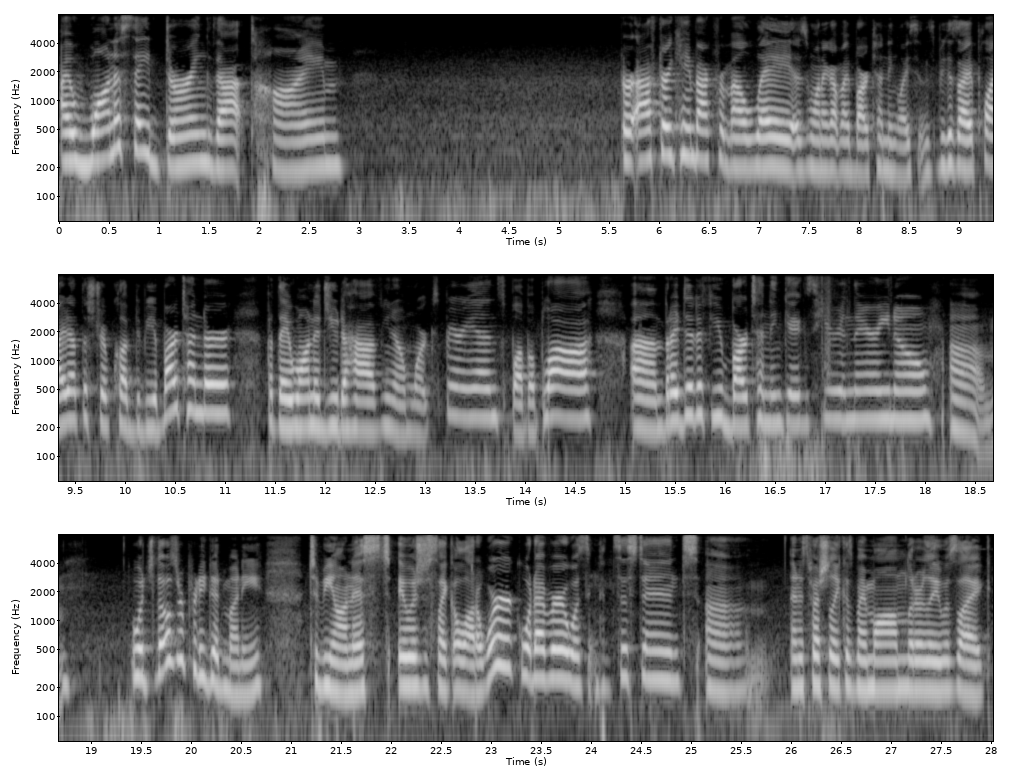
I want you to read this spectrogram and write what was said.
I want to say during that time or after I came back from LA is when I got my bartending license because I applied at the strip club to be a bartender, but they wanted you to have, you know, more experience, blah, blah, blah. Um, but I did a few bartending gigs here and there, you know, um, which those were pretty good money, to be honest. It was just like a lot of work, whatever, it wasn't consistent. Um, and especially because my mom literally was like,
